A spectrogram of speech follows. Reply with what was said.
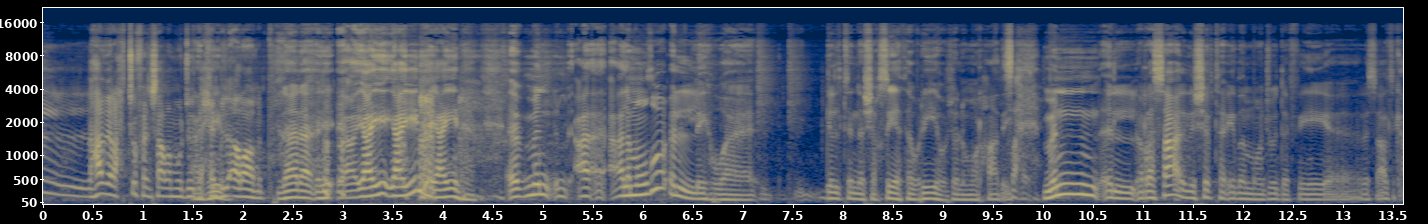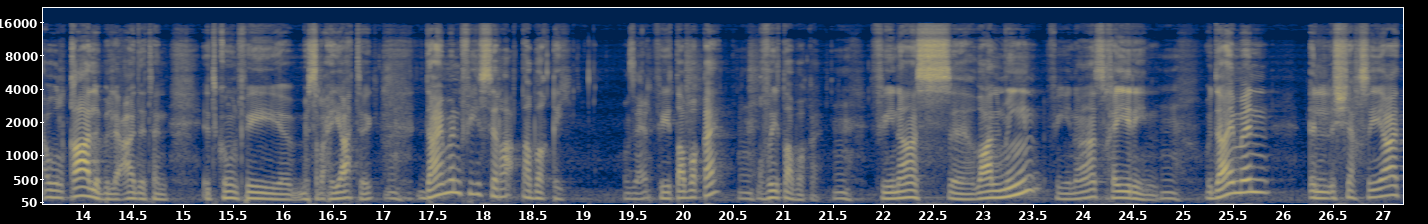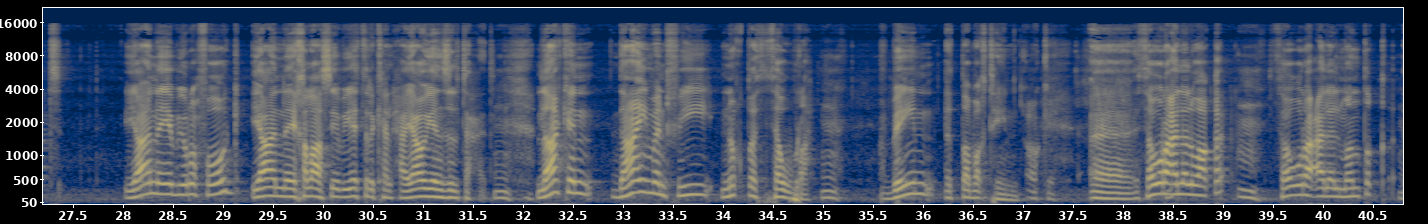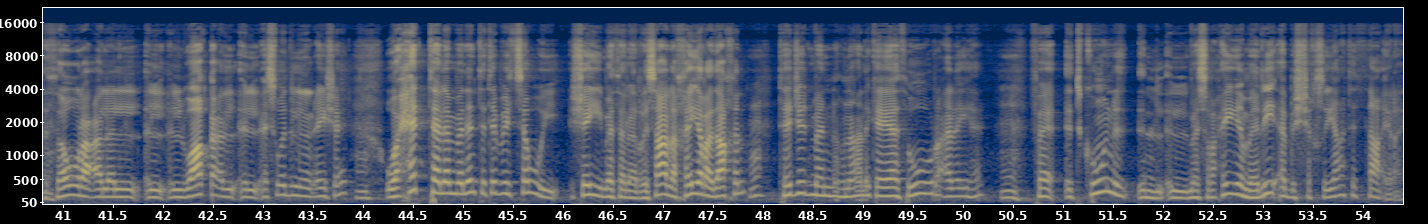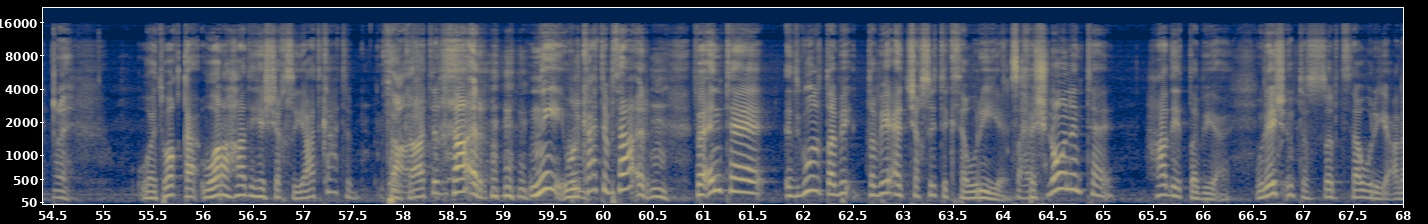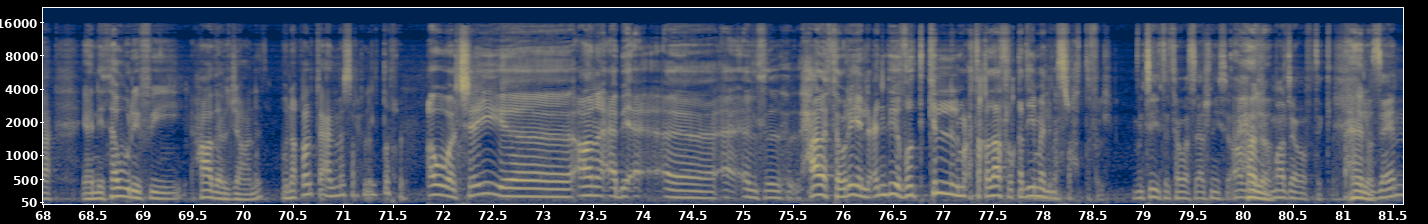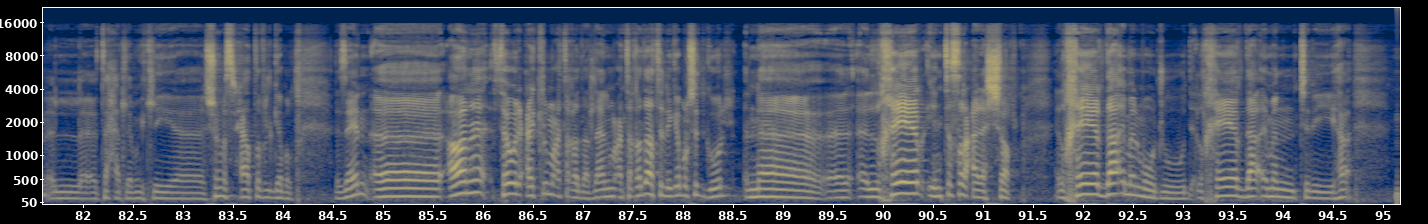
هذه راح تشوفها إن شاء الله موجودة الحين. بالارانب لا لا جايينها جايينها من على موضوع اللي هو قلت إنه شخصية ثورية والامور هذه صحيح من الرسائل اللي شفتها أيضا موجودة في رسالتك أو القالب اللي عادة تكون في مسرحياتك دائما في صراع طبقي زين في طبقة. وفي طبقة. في ناس ظالمين في ناس خيرين. ودائما الشخصيات يا إنه يبي يروح فوق يا إنه خلاص يبي يترك هالحياة وينزل تحت. لكن دائما في نقطة ثورة. بين الطبقتين أوكي آه ثورة على الواقع مم. ثورة على المنطق ثورة على ال ال الواقع ال الأسود اللي نعيشه مم. وحتى لما أنت تبي تسوي شيء مثلا رسالة خيرة داخل مم. تجد من هنالك يثور عليها مم. فتكون ال- المسرحية مليئة بالشخصيات الثائرة إيه. وأتوقع ورا هذه الشخصيات كاتب ثائر. والكاتب ثائر ني والكاتب ثائر مم. فأنت تقول طبي... طبيعة شخصيتك ثورية صحيح. فشلون أنت هذه الطبيعة. وليش أنت صرت ثوري على يعني ثوري في هذا الجانب؟ ونقلته على المسرح للطفل. أول شيء آه، أنا أبي آه، آه، الحالة الثورية اللي عندي ضد كل المعتقدات القديمة لمسرح الطفل. من تي تو سألتني سؤال حلو. ما جاوبتك. حلو. زين تحت لما قلت لي شنو مسرحيات الطفل قبل؟ زين أنا ثوري على كل المعتقدات لأن المعتقدات اللي قبل شو تقول؟ إن الخير ينتصر على الشر. الخير دائما موجود الخير دائما كذي.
